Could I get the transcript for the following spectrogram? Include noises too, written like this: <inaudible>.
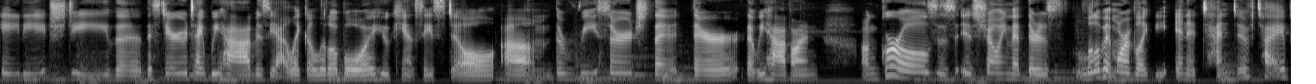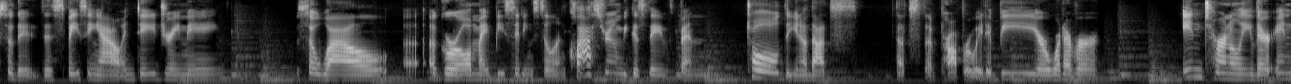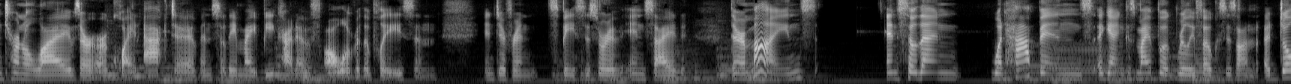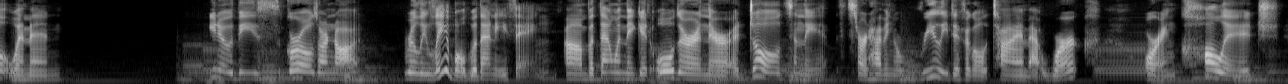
ADHD, the the stereotype we have is yeah, like a little boy who can't stay still. Um, the research that there that we have on on girls is is showing that there's a little bit more of like the inattentive type, so the the spacing out and daydreaming. So while a girl might be sitting still in classroom because they've been told that you know that's that's the proper way to be or whatever internally their internal lives are, are, quite active and so they might be kind of all over the place and in different spaces sort of inside their minds. And so then what happens again because my book really focuses on adult women you know these girls are not really labeled with anything um, but then when they get older and they're adults and they start having a really difficult time at work or in college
